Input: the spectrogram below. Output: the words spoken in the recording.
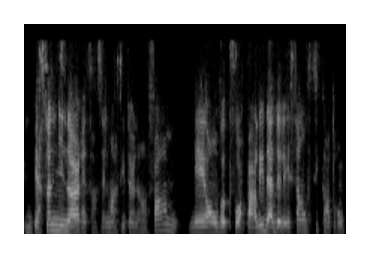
une personne mineure, essentiellement, c'est un enfant, mais on va pouvoir parler d'adolescent aussi quand on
